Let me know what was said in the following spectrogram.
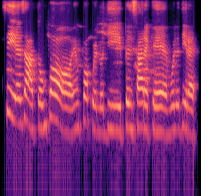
Sì, esatto, un po' è un po' quello di pensare che, voglio dire,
